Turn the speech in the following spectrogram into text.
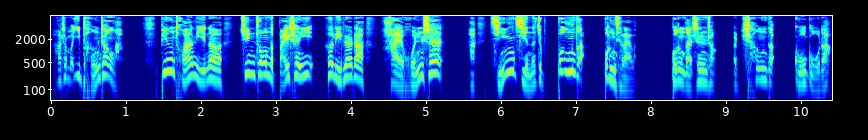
啊，这么一膨胀啊，兵团里那军装的白衬衣和里边的海魂衫啊，紧紧的就绷的绷起来了，绷在身上，撑的鼓鼓的。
